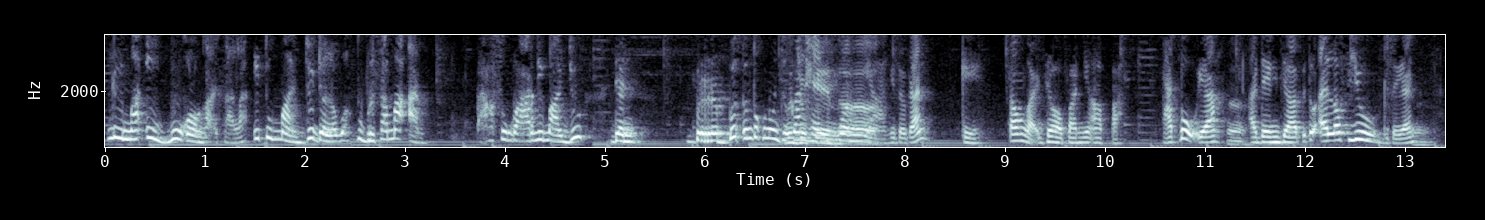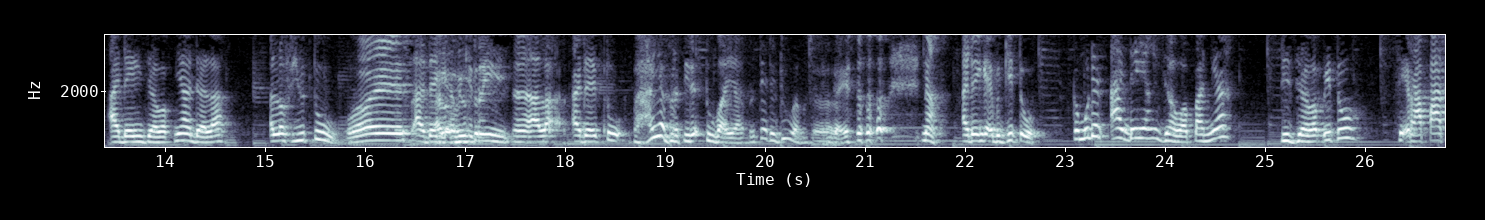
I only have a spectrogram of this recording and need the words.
lima ibu kalau nggak salah itu maju dalam waktu bersamaan. Langsung lari maju dan berebut untuk menunjukkan Nunjukin, handphonenya nah. gitu kan. Oke, tahu nggak jawabannya apa? Satu ya, Nah. ada yang jawab itu I love you gitu kan. Nah. Ada yang jawabnya adalah I love you too. Wes, ada yang I love you begitu. three. Nah, ala- ada itu bahaya berarti itu Pak ya. Berarti ada dua maksudnya Nah. enggak ya? nah, ada yang kayak begitu. Kemudian ada yang jawabannya dijawab itu si rapat.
